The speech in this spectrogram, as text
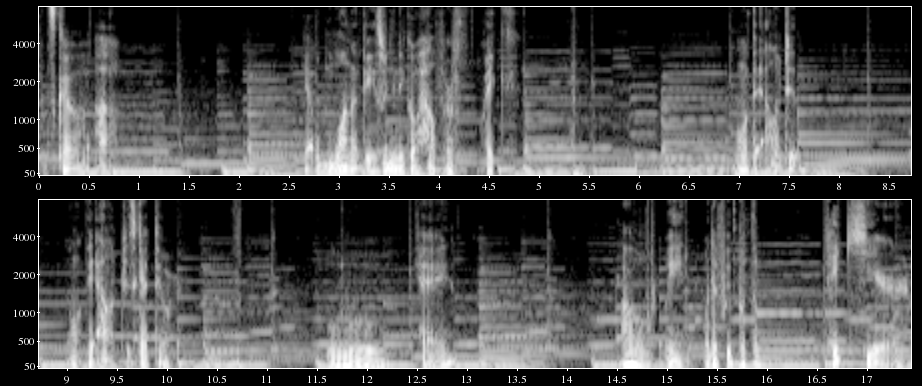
Let's go. Uh, get one of these. We need to go help her quick. Don't let the allergies. Don't let the allergies get to her. Ooh, okay. Oh, wait. What if we put the cake here?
